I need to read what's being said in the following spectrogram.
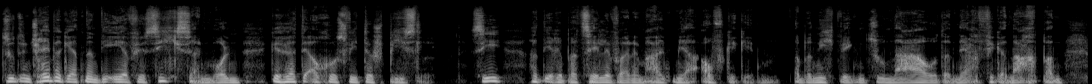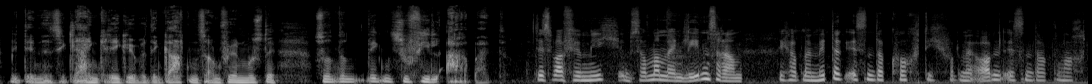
Zu den Schrebergärtnern, die eher für sich sein wollen, gehörte auch Roswitha Spießel. Sie hat ihre Parzelle vor einem halben Jahr aufgegeben, aber nicht wegen zu nah oder nerviger Nachbarn, mit denen sie Kleinkriege über den Gartenzaun führen musste, sondern wegen zu viel Arbeit. Das war für mich im Sommer mein Lebensraum. Ich habe mein Mittagessen da gekocht, ich habe mein Abendessen da gemacht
